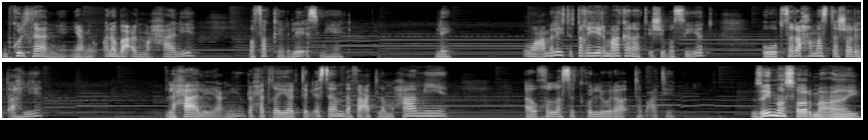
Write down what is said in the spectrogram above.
بكل ثانية. يعني أنا بقعد مع حالي بفكر ليه اسمي هيك؟ ليه؟ وعملية التغيير ما كانت إشي بسيط وبصراحة ما استشرت أهلي لحالي يعني. رحت غيرت الاسم دفعت لمحامي وخلصت كل الوراق تبعتي. زي ما صار معاي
